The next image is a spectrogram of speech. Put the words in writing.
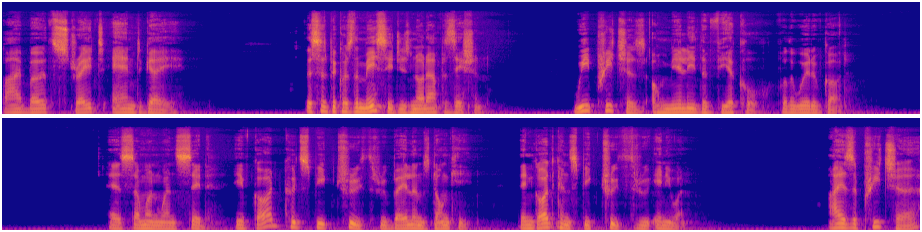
by both straight and gay. This is because the message is not our possession. We preachers are merely the vehicle for the Word of God. As someone once said, if God could speak truth through Balaam's donkey, then God can speak truth through anyone. I, as a preacher,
